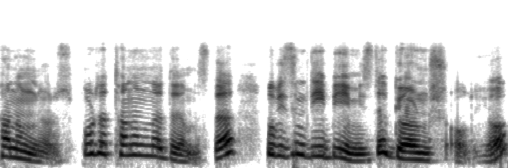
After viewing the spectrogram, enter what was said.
tanımlıyoruz. Burada tanımladığımızda bu bizim DB'imizde görmüş oluyor.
